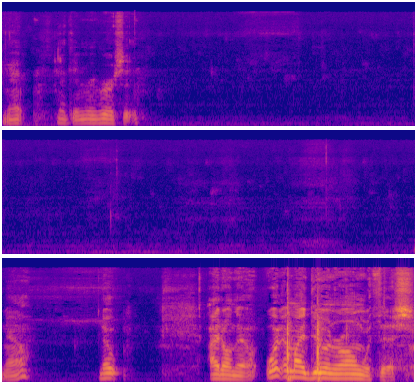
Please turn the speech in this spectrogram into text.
Yep, I didn't reverse it. Now? Nope. I don't know. What am I doing wrong with this?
